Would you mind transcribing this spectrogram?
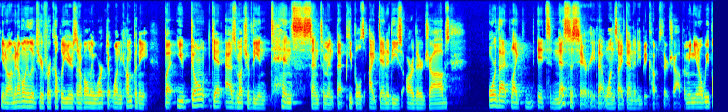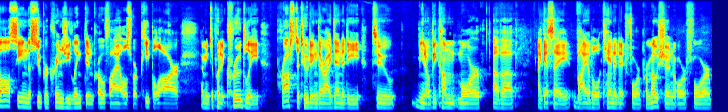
you know, I mean, I've only lived here for a couple of years and I've only worked at one company, but you don't get as much of the intense sentiment that people's identities are their jobs or that like it's necessary that one's identity becomes their job. I mean, you know, we've all seen the super cringy LinkedIn profiles where people are, I mean, to put it crudely, prostituting their identity to you know become more of a i guess a viable candidate for promotion or for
